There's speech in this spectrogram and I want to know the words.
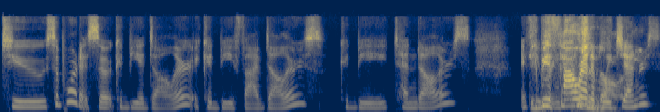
to support us. So it could be a dollar, it could be five dollars, could be ten dollars. If It could you're be $1,000. incredibly generous,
